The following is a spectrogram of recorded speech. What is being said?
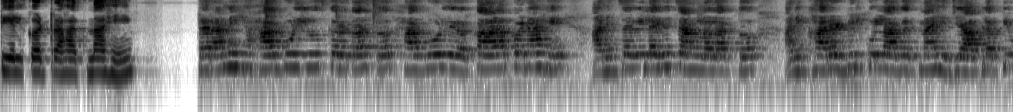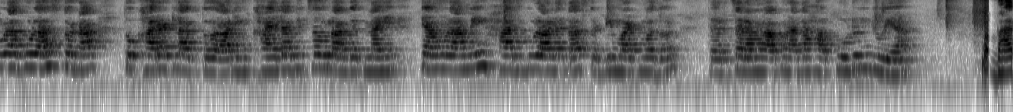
तेलकट राहत नाही. तर आम्ही हा गुळ यूज करत असतो. हा गुळ काळा पण आहे आणि चवीलाही चांगला लागतो. आणि खारट बिलकुल लागत नाही. जे आपला पिवळा गुळ असतो ना तो खारट लागतो. आणि खायला बी चव लागत नाही. त्यामुळे आम्ही हाच गुळ आणत असतो डीमार्ट मधून तर चला मग आपण आता हा फोडून घेऊया. भात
